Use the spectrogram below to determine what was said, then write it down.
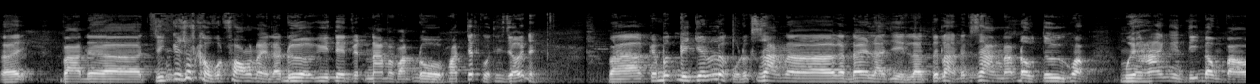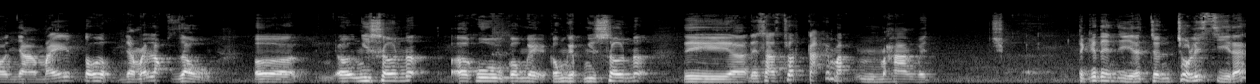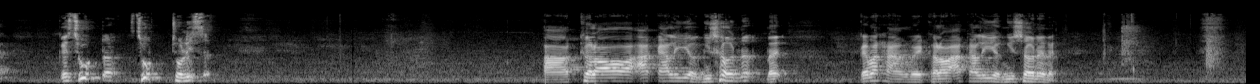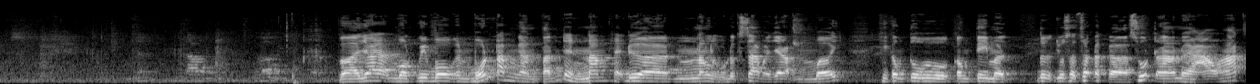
Đấy và uh, chính cái xuất khẩu vật phong này là đưa ghi tên Việt Nam vào bản đồ hóa chất của thế giới này. Và cái bước đi chiến lược của Đức Giang là gần đây là gì? Là tức là Đức Giang đã đầu tư khoảng 12.000 tỷ đồng vào nhà máy tổ hợp nhà máy lọc dầu ở, ở Nghi Sơn đó, ở khu công nghệ công nghiệp Nghi Sơn đó, thì để sản xuất các cái mặt hàng về cái tên gì là chân cholis gì đấy cái sút đó sút cholis à, clo alkali ở Nghi Sơn đó đấy cái mặt hàng về clo alkali ở Nghi Sơn này này. Và giai đoạn một quy mô gần 400.000 tấn thì năm sẽ đưa năng lượng của Đức sang vào giai đoạn mới. Khi công tu công ty mà tự chủ sản xuất được uh, sút ờ, uh, NaOH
